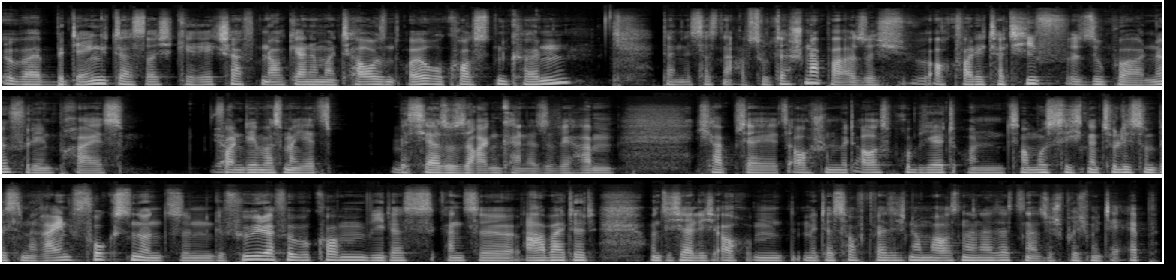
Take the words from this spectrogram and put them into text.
über bedenkt, dass solche Gerätschaften auch gerne mal 1000 Euro kosten können, dann ist das ein absoluter Schnapper. Also ich, auch qualitativ super, ne, für den Preis. Ja. Von dem, was man jetzt bisher so sagen kann. Also wir haben, ich habe es ja jetzt auch schon mit ausprobiert und man muss sich natürlich so ein bisschen reinfuchsen und so ein Gefühl dafür bekommen, wie das Ganze arbeitet und sicherlich auch mit der Software sich nochmal auseinandersetzen, also sprich mit der App.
